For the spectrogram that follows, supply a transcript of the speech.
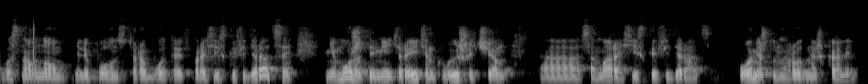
в основном или полностью работает в Российской Федерации, не может иметь рейтинг выше, чем а, сама Российская Федерация по международной шкале.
